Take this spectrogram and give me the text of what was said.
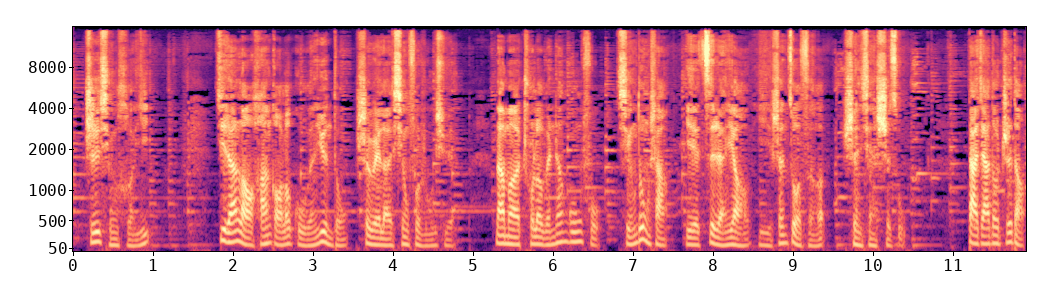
“知行合一”。既然老韩搞了古文运动是为了兴复儒学，那么除了文章功夫，行动上也自然要以身作则，身先士卒。大家都知道。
